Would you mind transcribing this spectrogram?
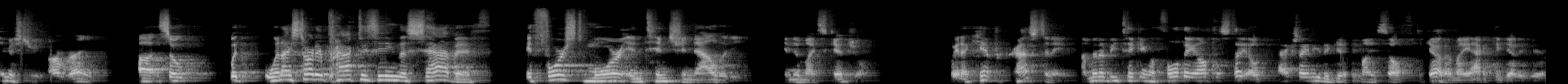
Chemistry, all right. Uh, so, but when I started practicing the Sabbath, it forced more intentionality into my schedule. Wait, I can't procrastinate. I'm going to be taking a full day off to study. Oh, actually, I need to get myself together, my act together here.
